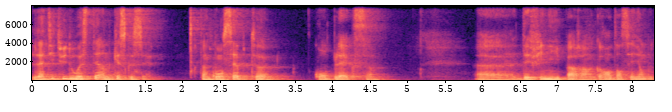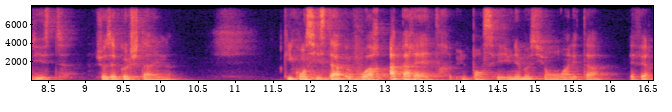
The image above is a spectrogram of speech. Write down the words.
l'attitude western, qu'est-ce que c'est? C'est un concept complexe, euh, défini par un grand enseignant bouddhiste, Joseph Goldstein, qui consiste à voir apparaître une pensée, une émotion ou un état et faire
